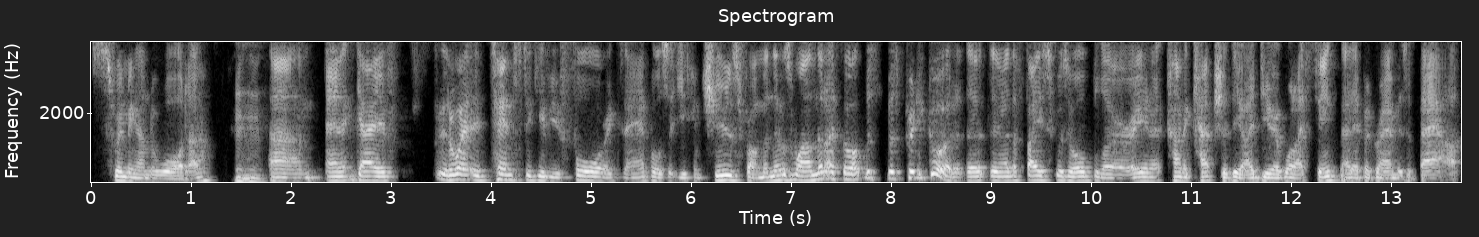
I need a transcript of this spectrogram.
swimming underwater, mm-hmm. um, and it gave it tends to give you four examples that you can choose from, and there was one that I thought was was pretty good. The you know the face was all blurry, and it kind of captured the idea of what I think that epigram is about.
